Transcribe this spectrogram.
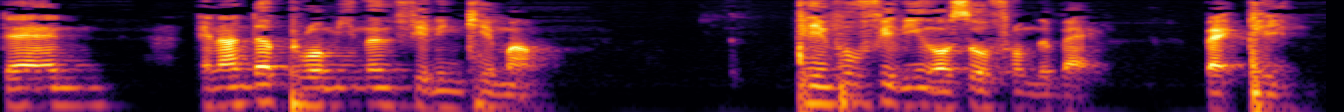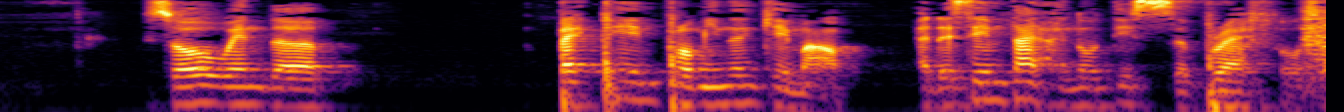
then another prominent feeling came up. Painful feeling also from the back, back pain. So when the back pain prominent came up, at the same time I noticed the breath also.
